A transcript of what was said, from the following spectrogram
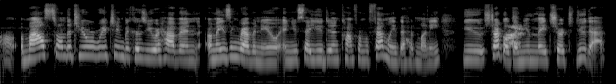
uh, a milestone that you were reaching because you were having amazing revenue and you say you didn't come from a family that had money you struggled right. and you made sure to do that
